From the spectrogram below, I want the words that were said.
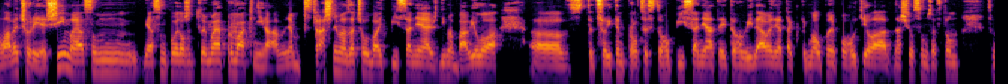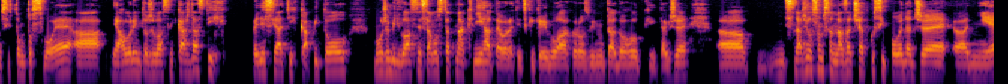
hlave, čo riešim a ja som, ja som povedal, že to je moja prvá kniha. A mňa strašne ma začalo baviť písanie a vždy ma bavilo a uh, celý ten proces toho písania, tej, toho vydávania, tak, tak ma úplne pohltil a našiel som sa v tom, som si v tomto svoje a ja hovorím to, že vlastne každá z tých 50 kapitol môže byť vlastne samostatná kniha teoreticky, keby bola ako rozvinutá do hĺbky. Takže uh, snažil som sa na začiatku si povedať, že uh, nie,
